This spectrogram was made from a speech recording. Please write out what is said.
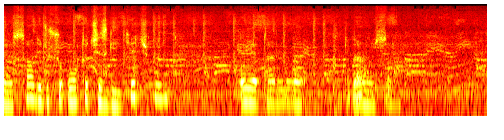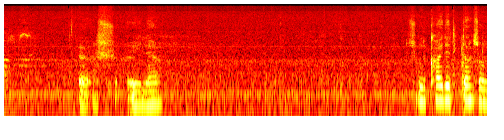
Ee, sadece şu orta çizgiyi geçmeyin. O yeterli ve gider misin? Evet şöyle. Şimdi kaydettikten sonra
